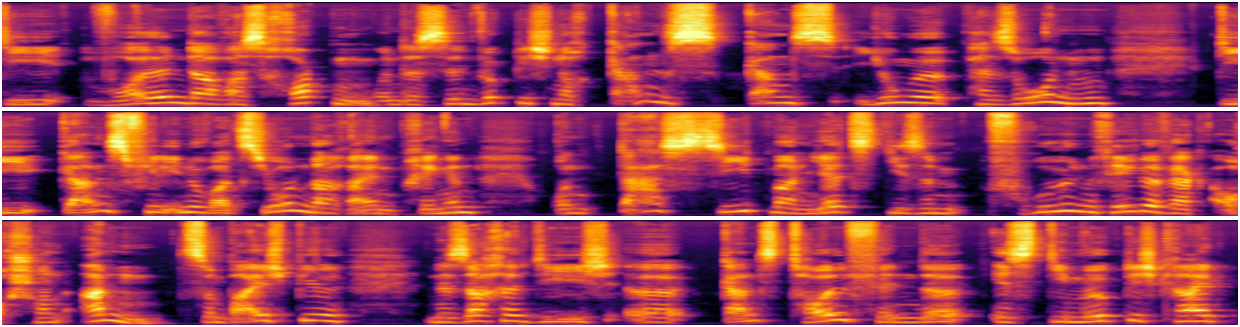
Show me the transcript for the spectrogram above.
die wollen da was rocken. Und das sind wirklich noch ganz, ganz junge Personen, die ganz viel Innovation da reinbringen. Und das sieht man jetzt diesem frühen Regelwerk auch schon an. Zum Beispiel eine Sache, die ich äh, ganz toll finde, ist die Möglichkeit,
